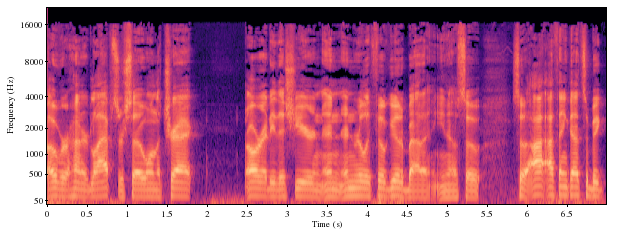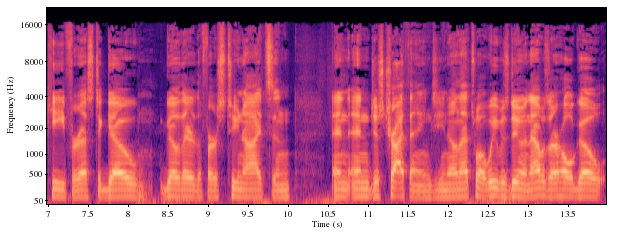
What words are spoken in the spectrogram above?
over hundred laps or so on the track already this year, and, and and really feel good about it. You know, so so I, I think that's a big key for us to go go there the first two nights and and and just try things. You know, that's what we was doing. That was our whole goal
